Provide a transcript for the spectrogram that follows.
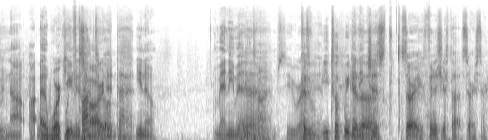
they're not uh, working Mm. We've as hard about and that. you know many many Yeah. times you're right Because you took me to the. just sorry, finish your thought. Sorry, sir.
